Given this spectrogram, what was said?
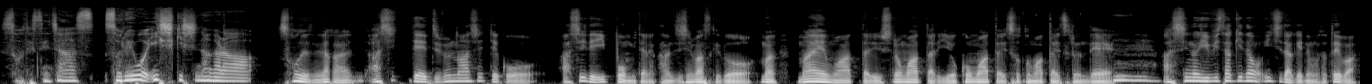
そうですね。じゃあ、そそれを意識しながら、そうですね。だから、足って、自分の足ってこう、足で一本みたいな感じしますけど、まあ、前もあったり、後ろもあったり、横もあったり、外もあったりするんで、うん足の指先の位置だけでも、例えば、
